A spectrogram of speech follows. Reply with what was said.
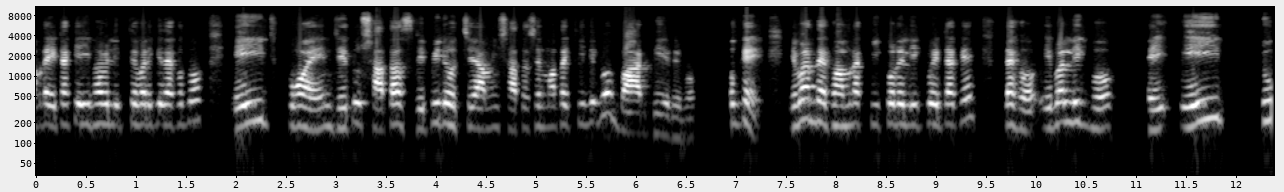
আমরা এটাকে এইভাবে লিখতে পারি কি দেখো তো? এইট পয়েন্ট যেহেতু সাতাশ রিপিট হচ্ছে, আমি সাতাশের মাথায় কি দিব? বার দিয়ে দেবো। ওকে এবার দেখো আমরা কি করে লিখব এটাকে? দেখো, এবার লিখব এই এইট টু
